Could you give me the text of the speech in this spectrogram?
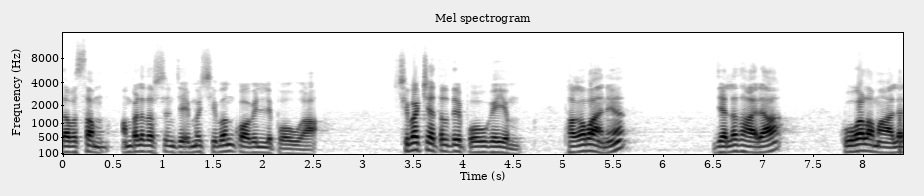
ദിവസം അമ്പല ദർശനം ചെയ്യുമ്പോൾ ശിവൻ കോവിലിൽ പോവുക. ശിവക്ഷേത്രത്തിൽ പോവുകയും ഭഗവാന് ജലധാര കൂവളമാല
